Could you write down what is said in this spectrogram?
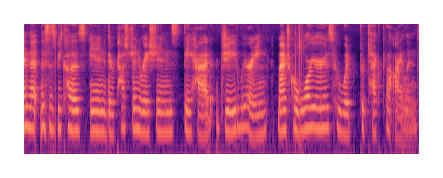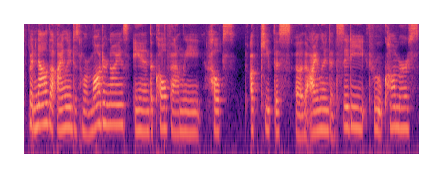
and that this is because in their past generations they had jade wearing magical warriors who would protect the island. But now the island is more modernized and the Kaul family helps upkeep this uh, the island and city through commerce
